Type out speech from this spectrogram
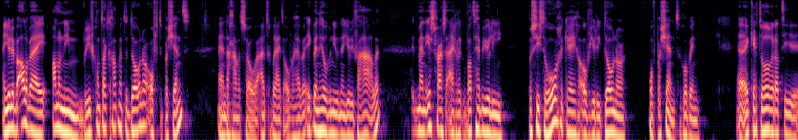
En jullie hebben allebei anoniem briefcontact gehad met de donor of de patiënt. En daar gaan we het zo uitgebreid over hebben. Ik ben heel benieuwd naar jullie verhalen. Mijn eerste vraag is eigenlijk: wat hebben jullie precies te horen gekregen over jullie donor of patiënt, Robin? Uh, ik kreeg te horen dat, hij, uh,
